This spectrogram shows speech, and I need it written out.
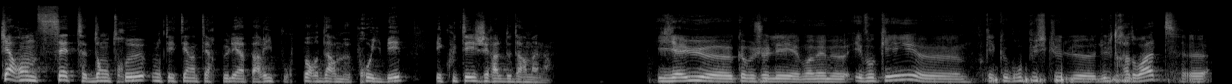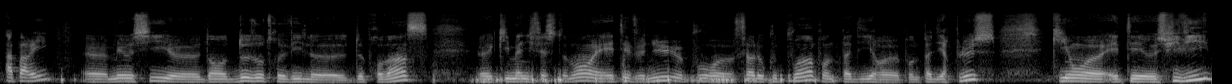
47 d'entre eux ont été interpellés à Paris pour port d'armes prohibées. Écoutez Gérald Darmanin. Il y a eu, euh, comme je l'ai moi-même euh, évoqué, euh, quelques groupuscules d'ultra-droite à Paris, mais aussi dans deux autres villes de province, qui manifestement étaient venus pour faire le coup de poing, pour ne pas dire, pour ne pas dire plus, qui ont été suivis,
